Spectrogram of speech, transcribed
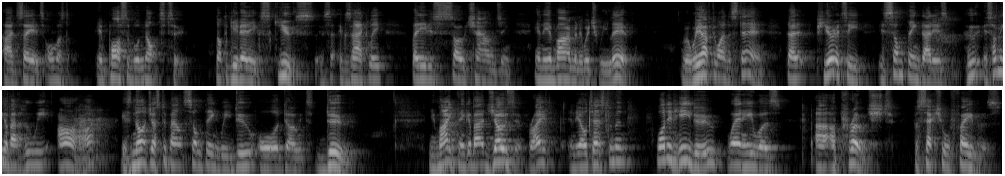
I'd say it's almost impossible not to, not to give any excuse exactly, but it is so challenging in the environment in which we live. But we have to understand that purity is something that is, who, is something about who we are. It's not just about something we do or don't do. You might think about Joseph, right? In the Old Testament. What did he do when he was uh, approached for sexual favors?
